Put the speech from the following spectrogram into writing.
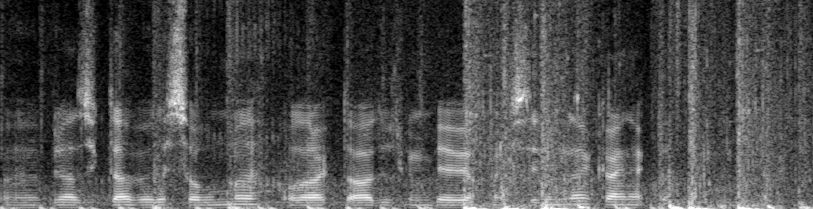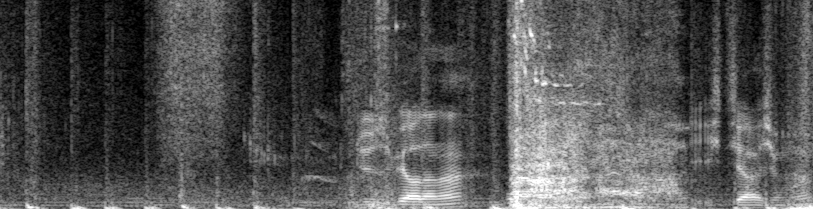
e, birazcık daha böyle savunma olarak daha düzgün bir ev yapmak istediğimden kaynaklı. Düz bir alana ihtiyacım var.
